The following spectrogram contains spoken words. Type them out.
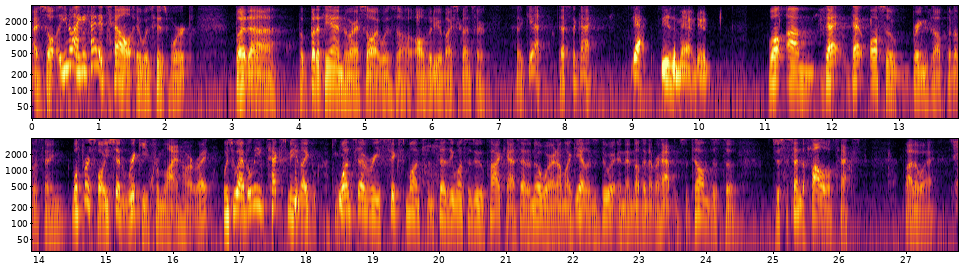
I saw you know I can kind of tell it was his work, but uh, but but at the end where I saw it was uh, all video by Spencer, like yeah, that's the guy. Yeah, he's the man, dude. Well, um, that that also brings up another thing. Well, first of all, you said Ricky from Lionheart, right? Which who I believe texts me like once every six months and says he wants to do a podcast out of nowhere, and I'm like, yeah, let's just do it, and then nothing ever happens. So tell him just to just to send a follow up text. By the way,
